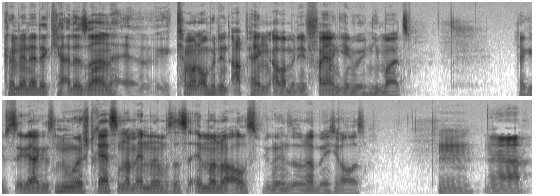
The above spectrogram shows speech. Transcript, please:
können ja nette Kerle sein, äh, kann man auch mit denen abhängen, aber mit den Feiern gehen würde ich niemals. Da gibt es da gibt's nur Stress und am Ende muss es immer nur ausbügeln, so, da bin ich raus. Hm, ja.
